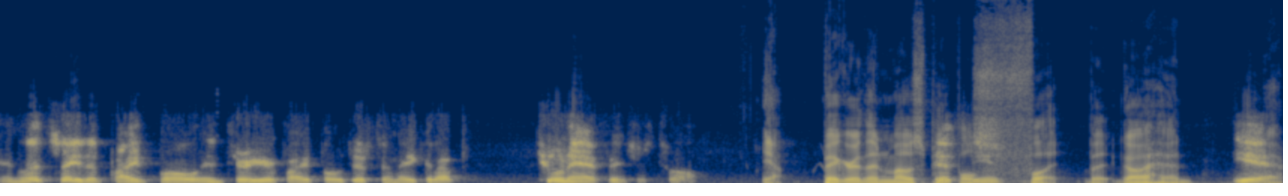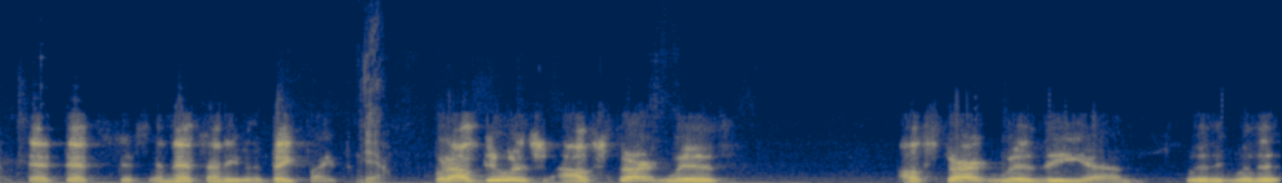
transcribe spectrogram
and let's say the pipe bowl, interior pipe bowl, just to make it up, two and a half inches tall. Yeah, bigger than most people's the, foot. But go ahead. Yeah, yeah, that that's just, and that's not even a big pipe. Yeah. What I'll do is I'll start with, I'll start with the um, with with the,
